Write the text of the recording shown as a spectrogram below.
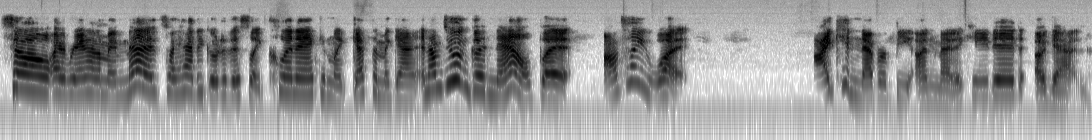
So I ran out of my meds, so I had to go to this like clinic and like get them again. And I'm doing good now, but I'll tell you what, I can never be unmedicated again.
